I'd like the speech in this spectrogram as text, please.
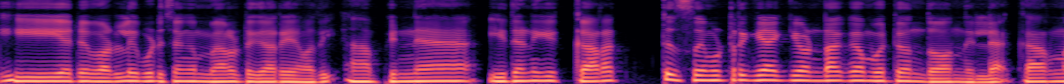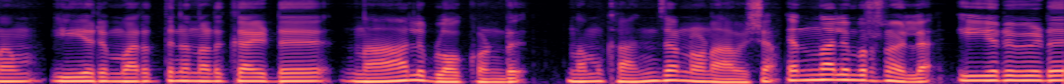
ഈ ഒരു വള്ളി പിടിച്ചങ്ങ് മേലോട്ട് കയറിയാൽ മതി. ആ പിന്നെ ഇതെനിക്ക് കറക്റ്റ് സിമിട്രിക് ആക്കി ഉണ്ടാക്കാൻ പറ്റുമെന്ന് തോന്നുന്നില്ല. കാരണം ഈ ഒരു മരത്തിന് നടുക്കായിട്ട് നാല് ബ്ലോക്ക് ഉണ്ട്. നമുക്ക് അഞ്ചെണ്ണമാണ് ആവശ്യം. എന്നാലും പ്രശ്നമില്ല. ഈ ഒരു വീട്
